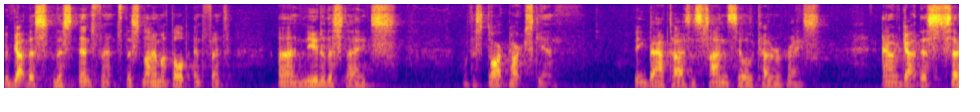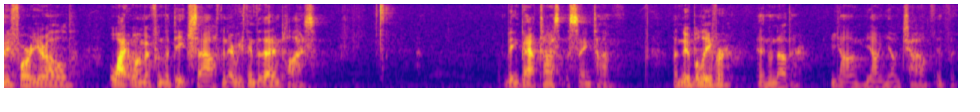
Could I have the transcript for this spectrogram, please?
We've got this, this infant, this nine month old infant, uh, new to the States, with this dark, dark skin, being baptized is a sign and seal of the covenant of grace. And we've got this 74 year old white woman from the deep south and everything that that implies being baptized at the same time. A new believer and another young, young, young child, infant.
